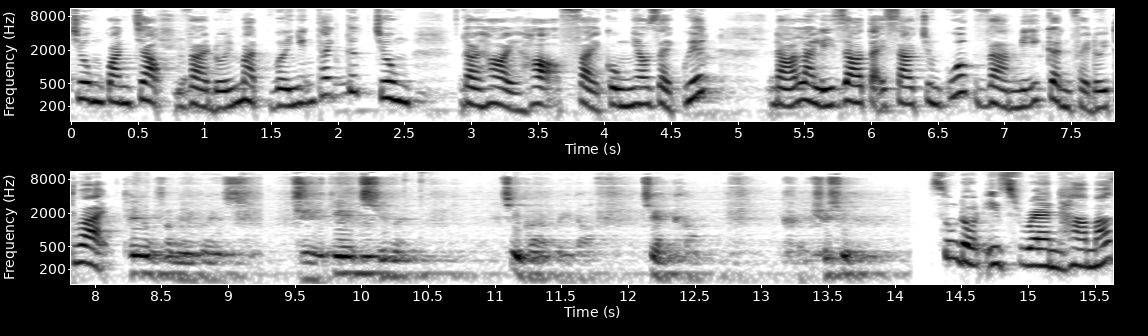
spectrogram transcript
chung quan trọng và đối mặt với những thách thức chung, đòi hỏi họ phải cùng nhau giải quyết. Đó là lý do tại sao Trung Quốc và Mỹ cần phải đối thoại. Xung đột Israel-Hamas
